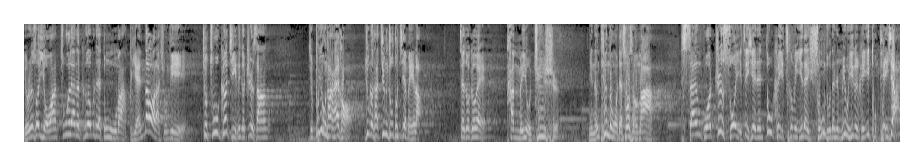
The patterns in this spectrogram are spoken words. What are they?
有人说有啊。诸葛亮的哥不是在东吴吗？别闹了，兄弟！就诸葛瑾那个智商，就不用他还好，用了他荆州都借没了。在座各位，他没有军师，你能听懂我在说什么吗？三国之所以这些人都可以成为一代雄主，但是没有一个人可以一统天下，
